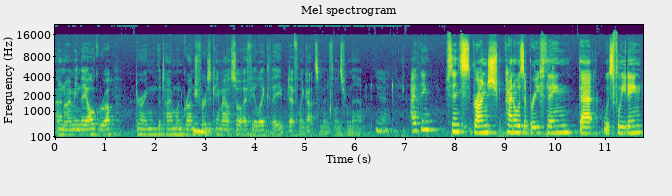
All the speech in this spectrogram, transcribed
I don't know, I mean, they all grew up during the time when grunge first came out, so I feel like they definitely got some influence from that. Yeah. I think since grunge kind of was a brief thing that was fleeting,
